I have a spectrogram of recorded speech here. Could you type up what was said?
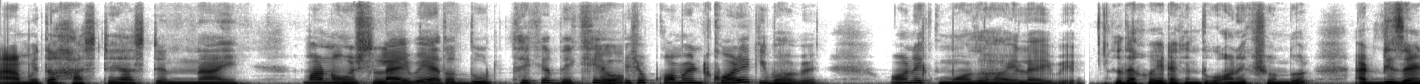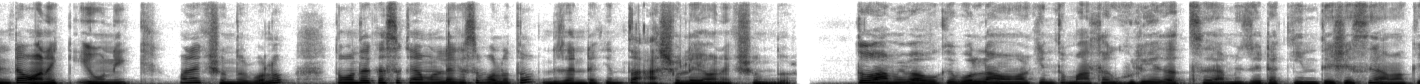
আর আমি তো হাসতে হাসতে নাই। মানুষ লাইভে এত দূর থেকে দেখেও এসব কমেন্ট করে কীভাবে? অনেক মজা হয় লাইভে তো দেখো, এটা কিন্তু অনেক সুন্দর, আর ডিজাইনটা অনেক ইউনিক অনেক সুন্দর, বলো। তোমাদের কাছে কেমন লেগেছে বলো তো? ডিজাইনটা কিন্তু আসলেই অনেক সুন্দর। তো আমি বাবুকে বললাম, আমার কিন্তু মাথা ঘুরিয়ে যাচ্ছে, আমি যেটা কিনতে এসেছি আমাকে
